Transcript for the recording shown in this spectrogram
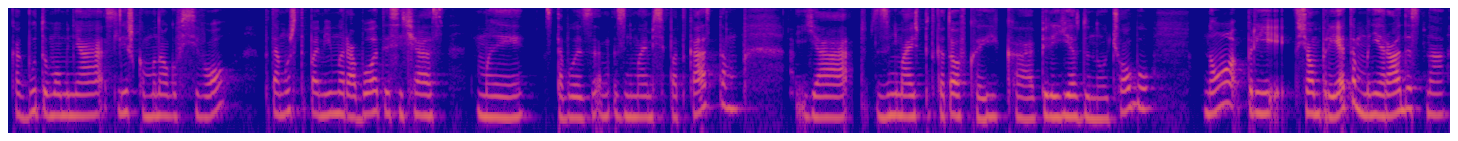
как будто у меня слишком много всего, потому что помимо работы сейчас мы с тобой занимаемся подкастом, я занимаюсь подготовкой к переезду на учебу, но при всем при этом мне радостно,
